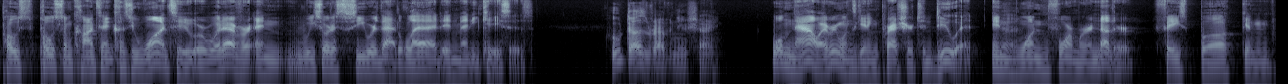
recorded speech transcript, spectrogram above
post post some content because you want to or whatever, and we sort of see where that led in many cases. Who does revenue sharing? Well, now everyone's getting pressure to do it in one form or another. Facebook and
